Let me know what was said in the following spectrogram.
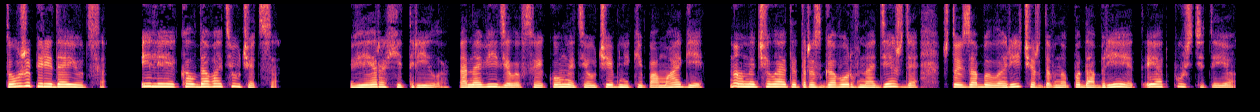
тоже передаются? Или колдовать учатся? Вера хитрила. Она видела в своей комнате учебники по магии, но начала этот разговор в надежде, что Изабелла Ричардовна подобреет и отпустит ее.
